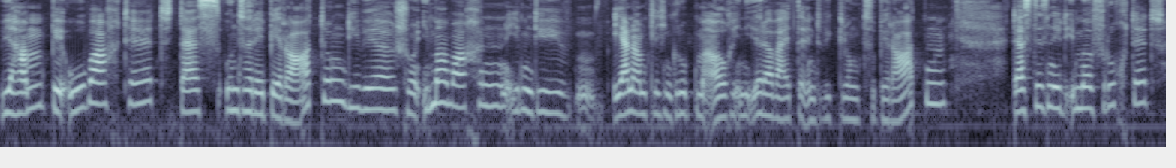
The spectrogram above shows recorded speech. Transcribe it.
Wir haben beobachtet, dass unsere Beratung, die wir schon immer machen, eben die ehrenamtlichen Gruppen auch in ihrer Weiterentwicklung zu beraten, dass das nicht immer fruchtet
